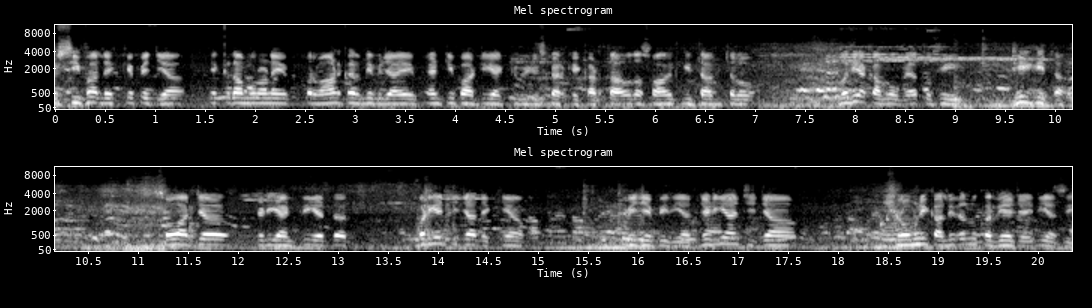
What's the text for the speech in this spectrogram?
ਅਸਤੀਫਾ ਲਿਖ ਕੇ ਭੇਜਿਆ। ਇੱਕਦਮ ਉਹਨਾਂ ਨੇ ਪ੍ਰਵਾਨ ਕਰਨ ਦੀ ਬਜਾਏ ਐਂਟੀ ਪਾਰਟੀ ਐਕਟੀਵਿਟੀਜ਼ ਕਰਕੇ ਕੱਢਤਾ। ਉਹਦਾ ਸਵਾਗਤ ਕੀਤਾ ਵੀ ਚਲੋ ਵਧੀਆ ਕੰਮ ਹੋ ਗਿਆ, ਤੁਸੀਂ ਠੀਕ ਕੀਤਾ। ਸੋ ਅੱਜ ਜਿਹੜੀ ਐਂਟਰੀ ਇੱਧਰ ਬੜੀਆਂ ਚੀਜ਼ਾਂ ਦੇਖੀਆਂ ਬੀਜੇਪੀ ਦੀਆਂ। ਜਿਹੜੀਆਂ ਚੀਜ਼ਾਂ ਸ਼੍ਰੋਮਣੀ ਅਕਾਲੀ ਦਲ ਨੂੰ ਕਰਨੀਆਂ ਚਾਹੀਦੀਆਂ ਸੀ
